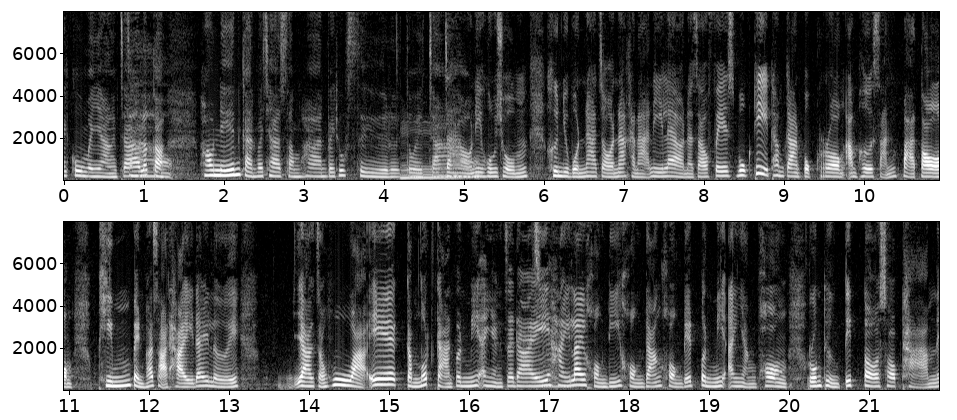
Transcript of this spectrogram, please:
น์กลุ่มอะไรอย่างเจ้า เจ้า แล้วก็ เฮาเน้นการประชาสัมพันธ์ไปทุกสื่อเลยตัวเจ้า เจ้านี่คุณผู้ชม ขึ้นอยู่บนหน้าจอหน้าคณะนี้แล้วนะเจ้า Facebook ที่ทำการปกครองอำเภอสันป่าตอง พิมพ์เป็นภาษาไทยได้เลย อยากจะหูว่าเอ๊ะกำหนดการเปิ่นมีอะไรอย่างจะได้ไฮไลท์ของดีของดังของเด็ดเปิ่นมีอะไรอย่างพอง รวมถึงติดต่อสอบถามใน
